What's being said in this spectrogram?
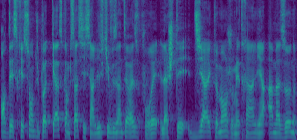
en description du podcast, comme ça, si c'est un livre qui vous intéresse, vous pourrez l'acheter directement. Je mettrai un lien Amazon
